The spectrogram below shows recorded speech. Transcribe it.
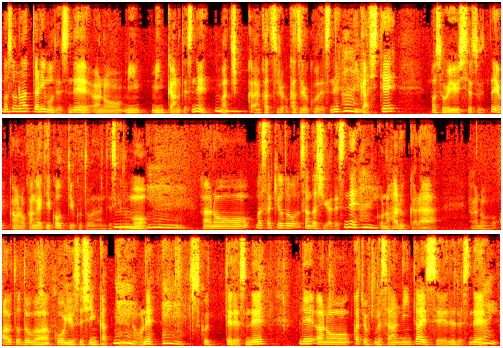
まあ、そのあたりもですねあの民民間のですね、まあ、活力活力をですね、はい、生かしてまあ、そういう施設、ね、あの考えていこうということなんですけども、うんえー、あのまあ、先ほど三田市がですね、はい、この春からあのアウトドア交流推進課っていうのをね、ねえ。ー、作ってですね、であの課長含め3人体制でですね、はい、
